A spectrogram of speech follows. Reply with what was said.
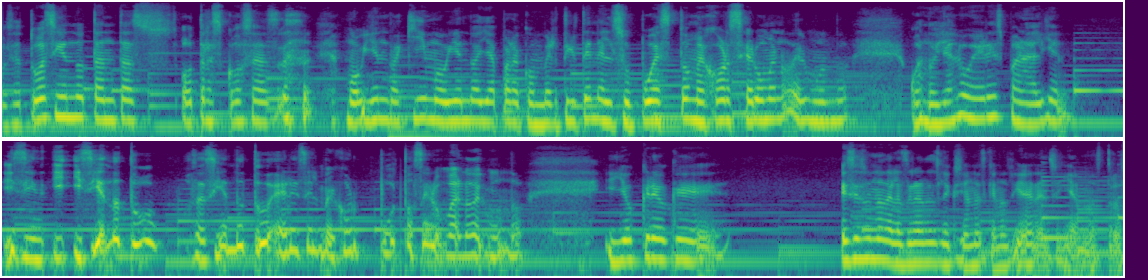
O sea, tú haciendo tantas otras cosas, moviendo aquí, moviendo allá para convertirte en el supuesto mejor ser humano del mundo, cuando ya lo eres para alguien. Y, y, siendo tú, o sea, siendo tú, eres el mejor puto ser humano del mundo. Y yo creo que esa es una de las grandes lecciones que nos vienen a enseñar nuestros,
